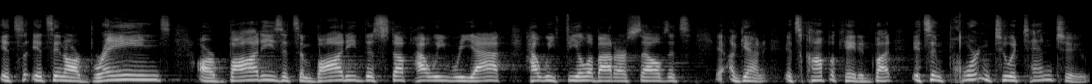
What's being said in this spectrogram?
it's, it's in our brains, our bodies, it's embodied, this stuff, how we react, how we feel about ourselves. It's, again, it's complicated, but it's important to attend to.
